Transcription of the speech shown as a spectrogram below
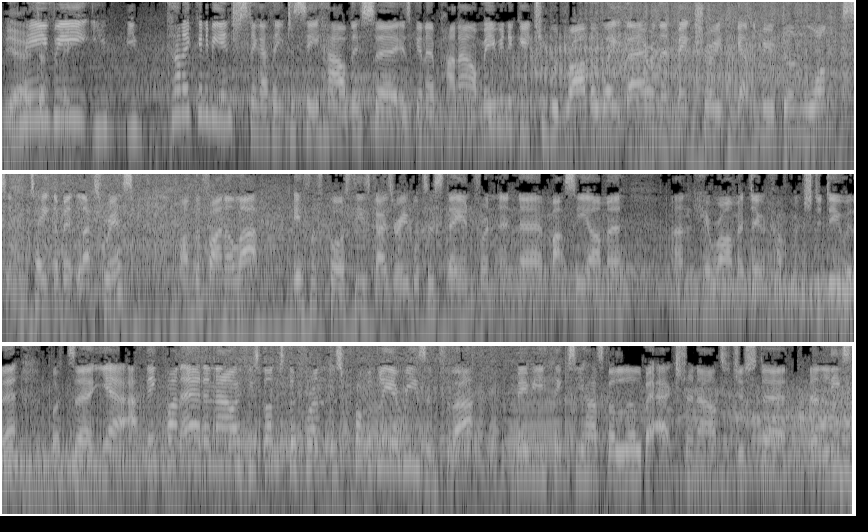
Yeah, maybe you, you kind of going to be interesting, I think, to see how this uh, is going to pan out. Maybe Noguchi would rather wait there and then make sure he can get the move done once and take a bit less risk on the final lap. If, of course, these guys are able to stay in front and uh, Matsuyama and Hirama don't have much to do with it. But uh, yeah, I think Van Eerde now, if he's gone to the front, there's probably a reason for that. Maybe he thinks he has got a little bit extra now to just uh, at least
